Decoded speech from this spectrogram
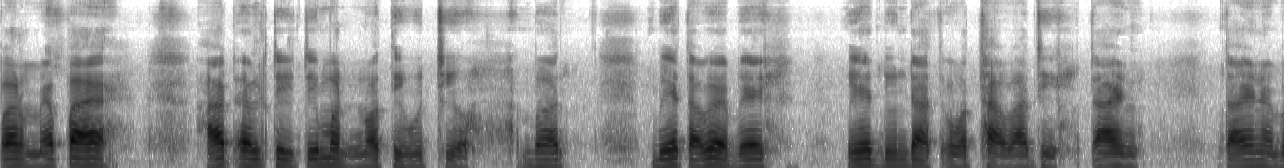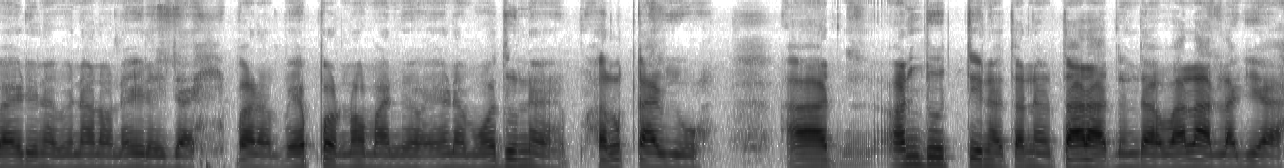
પણ મેપાએ હાથ અલટી ટીમર નહોતી ઉઠ્યો. બસ બે હવે બે બે દુંડા ઓથા વાજી તાઈ તાઈને બાયડીને વિનાનો નહીં રહી જાય. પણ બે પણ ન માન્યો. એણે મોધુને હલકાવ્યું. આ અંધુતીને તને તારા ધંધા વાલા લાગ્યા.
